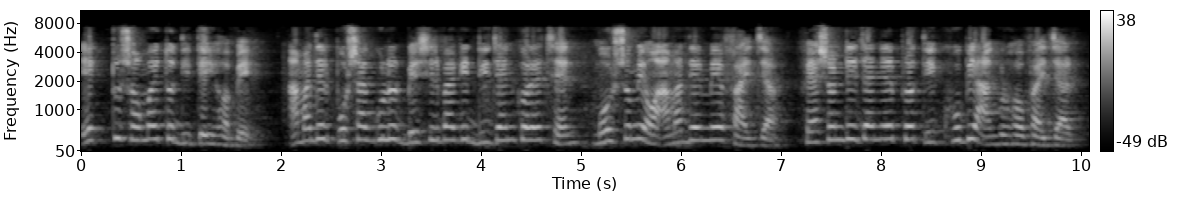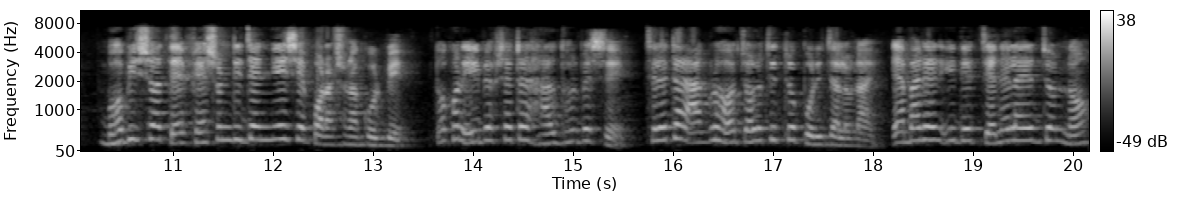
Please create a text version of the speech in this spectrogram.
একটু সময় তো দিতেই হবে। আমাদের পোশাকগুলোর বেশিরভাগই ডিজাইন করেছেন মৌসুমী ও আমাদের মেয়ে ফাইজা। ফ্যাশন ডিজাইনের প্রতি খুবই আগ্রহ ফাইজার। ভবিষ্যতে ফ্যাশন ডিজাইন নিয়ে সে পড়াশোনা করবে। তখন এই ব্যবসাটার হাল ধরবে সে। ছেলেটার আগ্রহ চলচ্চিত্র পরিচালনায়। এবারের ঈদে চ্যানেল আয়ের জন্য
